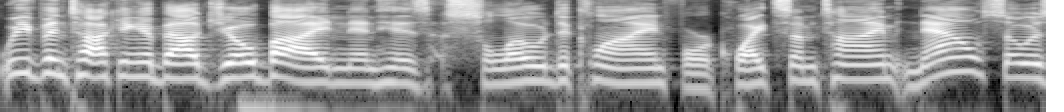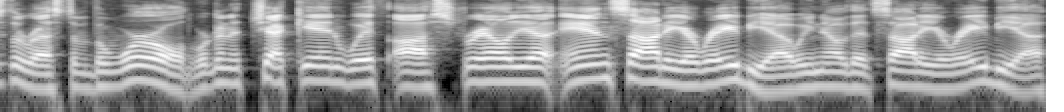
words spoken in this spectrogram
We've been talking about Joe Biden and his slow decline for quite some time. Now, so is the rest of the world. We're going to check in with Australia and Saudi Arabia. We know that Saudi Arabia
